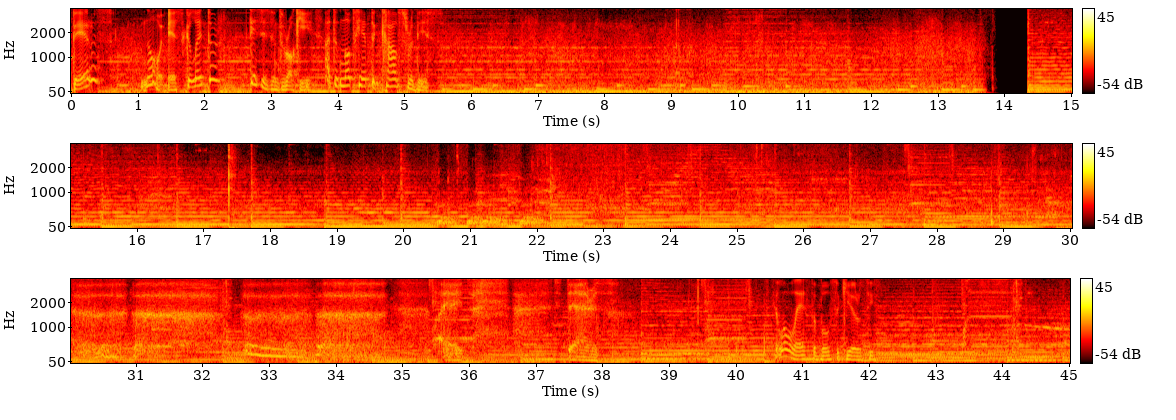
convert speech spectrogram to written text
Stairs? No escalator? This isn't Rocky. I do not have the calves for this. Security.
